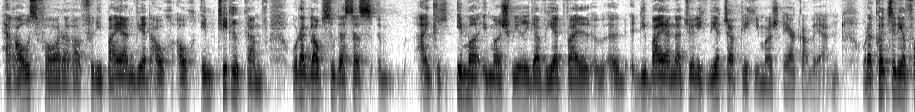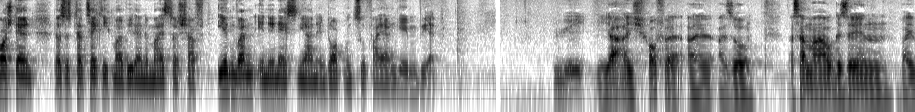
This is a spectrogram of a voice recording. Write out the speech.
Herausforderer für die Bayern wird, auch, auch im Titelkampf? Oder glaubst du, dass das ähm, eigentlich immer, immer schwieriger wird, weil äh, die Bayern natürlich wirtschaftlich immer stärker werden? Oder könntest du dir vorstellen, dass es tatsächlich mal wieder eine Meisterschaft irgendwann in den nächsten Jahren in Dortmund zu feiern geben wird? Ja, ich hoffe. Äh, also, das haben wir auch gesehen bei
